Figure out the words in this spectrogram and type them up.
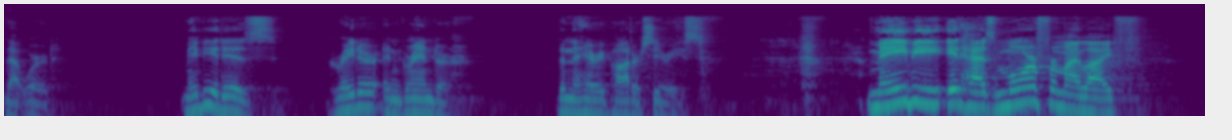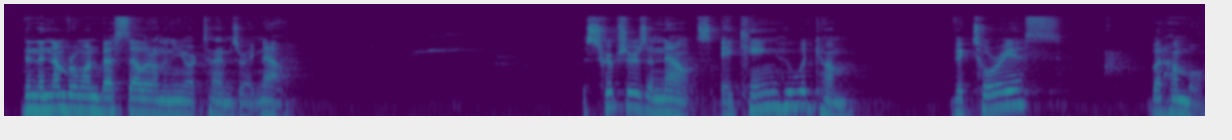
that word. Maybe it is greater and grander than the Harry Potter series. Maybe it has more for my life than the number one bestseller on the New York Times right now. The scriptures announce a king who would come, victorious but humble.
